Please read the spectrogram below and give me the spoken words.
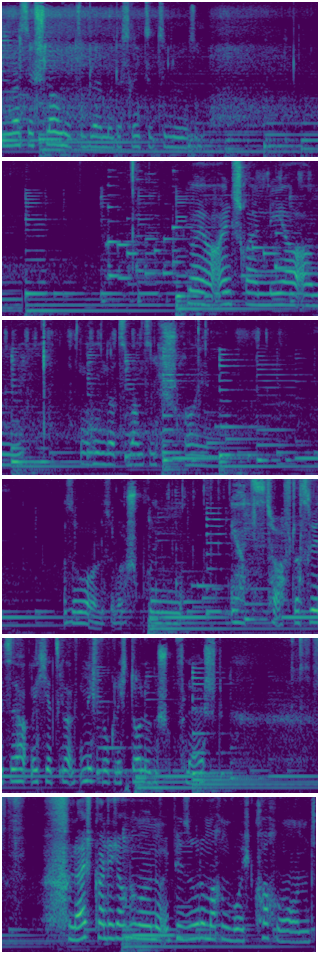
Und war ja schlau, hier zu bleiben und das Rätsel zu lösen. Naja, ein Schrein näher an 120 Schreien. So, alles überspringen. Ernsthaft, das Rätsel hat mich jetzt nicht wirklich dolle geflasht. Vielleicht könnte ich auch noch mal eine Episode machen, wo ich koche und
